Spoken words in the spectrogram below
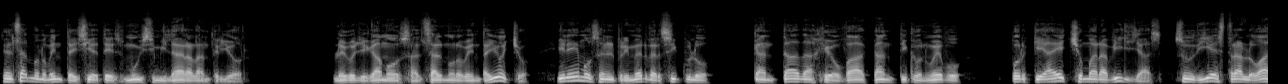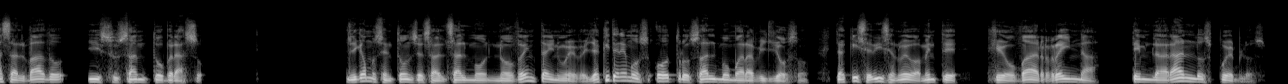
El Salmo 97 es muy similar al anterior. Luego llegamos al Salmo 98 y leemos en el primer versículo, Cantad a Jehová cántico nuevo, porque ha hecho maravillas, su diestra lo ha salvado y su santo brazo. Llegamos entonces al Salmo 99, y aquí tenemos otro salmo maravilloso, y aquí se dice nuevamente, Jehová reina, temblarán los pueblos.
